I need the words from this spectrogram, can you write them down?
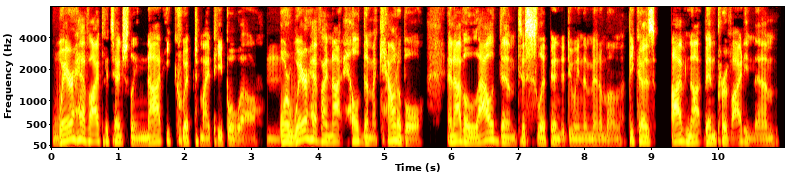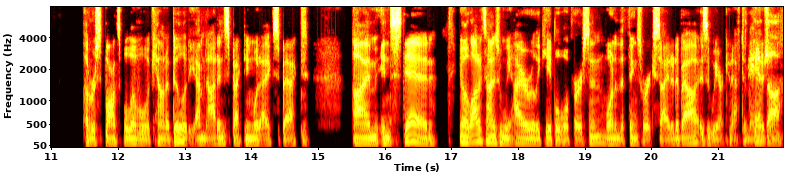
Where have I potentially not equipped my people well? Hmm. Or where have I not held them accountable and I've allowed them to slip into doing the minimum because I've not been providing them a responsible level of accountability. I'm not inspecting what I expect. I'm instead, you know, a lot of times when we hire a really capable person, one of the things we're excited about is that we aren't going to have to manage hands them. off.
